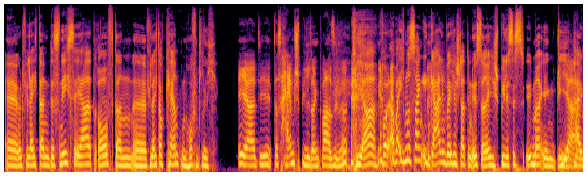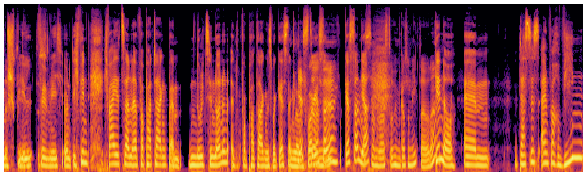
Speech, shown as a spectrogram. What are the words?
äh, und vielleicht dann das nächste Jahr drauf, dann äh, vielleicht auch Kärnten, hoffentlich. Ja, die, das Heimspiel dann quasi, ne? Ja, voll. Aber ich muss sagen, egal in welcher Stadt in Österreich ich spiele, es ist immer irgendwie Ja, das Heimspiel stimmt, das für mich. Und ich finde, ich war jetzt dann äh, vor ein paar Tagen beim 01099, äh, vor ein paar Tagen, das war gestern, glaube ich, Gestern, vorgestern. ne? Gestern, ja. Gestern warst du im Gasometer, oder? Genau. Ähm, das ist einfach Wien,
